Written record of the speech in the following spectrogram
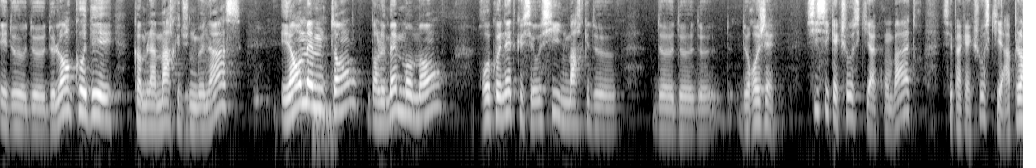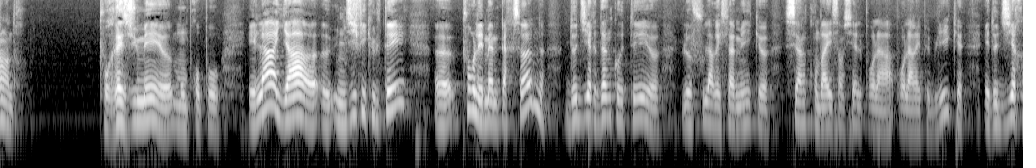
et de, l'encoder comme la marque d'une menace, et en même temps, dans le même moment, reconnaître que c'est aussi une marque de, rejet. Si c'est quelque chose qui est à combattre, ce n'est pas quelque chose qui est à plaindre pour résumer euh, mon propos. Et là, il y a euh, une difficulté euh, pour les mêmes personnes de dire d'un côté le foulard islamique, c'est un combat essentiel pour la, pour la République, et de dire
